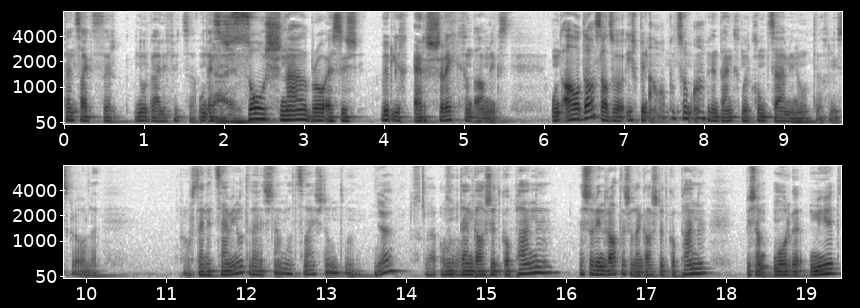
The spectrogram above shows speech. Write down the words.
dann zeigt es dir nur geile Füße an. Und es Geil. ist so schnell, Bro, es ist wirklich erschreckend amix. Und all das, also ich bin auch ab und zu am Abend und denke mir, komm 10 Minuten, ein bisschen scrollen. Bro, aus diesen 10 Minuten wären es schnell mal 2 Stunden, Mann. Ja, das glaub- also, Und dann gehst du nicht pennen. Das ist so wie ein Rattenschwanz. Dann gehst du nicht pennen, bist am Morgen müde,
